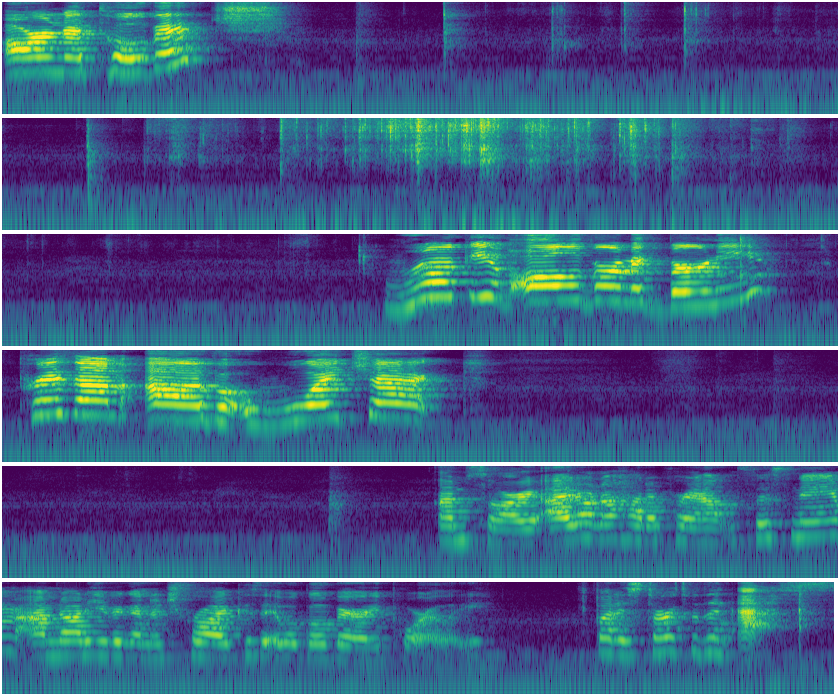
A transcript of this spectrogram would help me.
Arnautovic. Rookie of Oliver McBurnie. Prism of Wojciech. I'm sorry, I don't know how to pronounce this name. I'm not even going to try because it will go very poorly. But it starts with an S.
